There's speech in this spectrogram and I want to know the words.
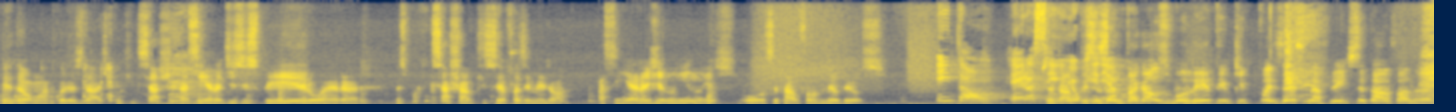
Perdão, uma curiosidade. Por que, que você achava. Assim, era desespero, era. Mas por que, que você achava que você ia fazer melhor? Assim, era genuíno isso? Ou você tava falando, meu Deus? Então, era assim, você tava eu queria... precisando mu- pagar os boletos e o que fizesse na frente você tava falando.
